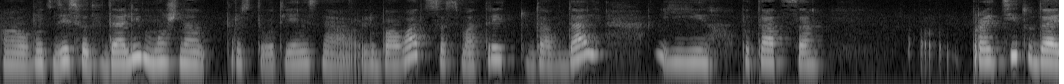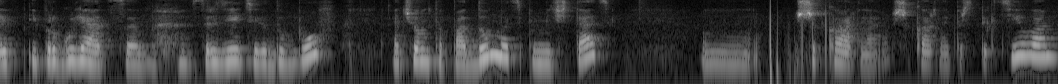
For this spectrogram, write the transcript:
А, вот здесь вот вдали можно просто, вот я не знаю, любоваться, смотреть туда вдаль и пытаться пройти туда и, и прогуляться среди этих дубов, о чем-то подумать, помечтать. Шикарная, шикарная перспектива.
